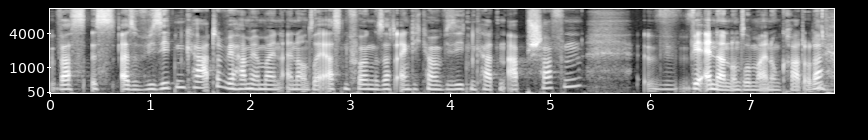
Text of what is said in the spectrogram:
was ist, also Visitenkarte, wir haben ja mal in einer unserer ersten Folgen gesagt, eigentlich kann man Visitenkarten abschaffen. Wir ändern unsere Meinung gerade, oder?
